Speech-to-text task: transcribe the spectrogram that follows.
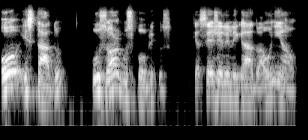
O Estado, os órgãos públicos, que seja ele ligado à União,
